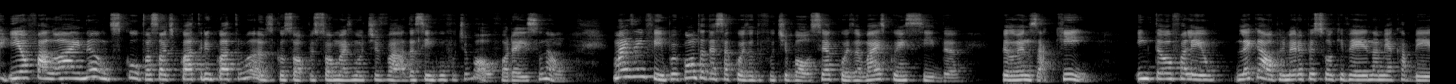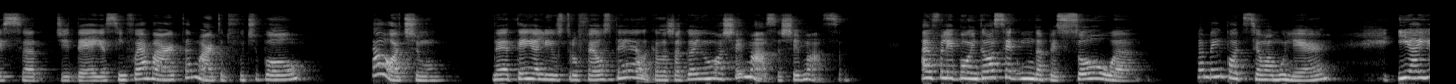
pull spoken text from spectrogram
E eu falo, ai, não, desculpa, só de quatro em quatro anos, que eu sou a pessoa mais motivada assim com futebol. Fora isso, não. Mas enfim, por conta dessa coisa do futebol ser a coisa mais conhecida, pelo menos aqui, então eu falei, eu, legal, a primeira pessoa que veio na minha cabeça de ideia assim foi a Marta, Marta do futebol. Tá ótimo, né? Tem ali os troféus dela, que ela já ganhou, achei massa, achei massa. Aí eu falei, bom, então a segunda pessoa também pode ser uma mulher. E aí,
